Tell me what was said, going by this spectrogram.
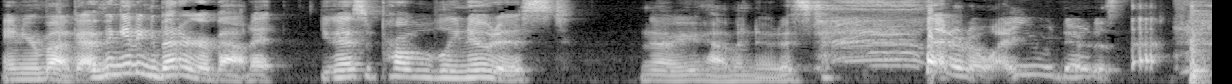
in your mug. I've been getting better about it. You guys have probably noticed. No, you haven't noticed. I don't know why you would notice that.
